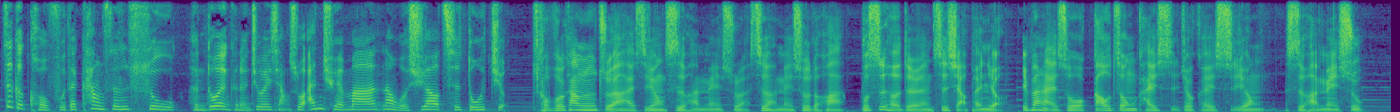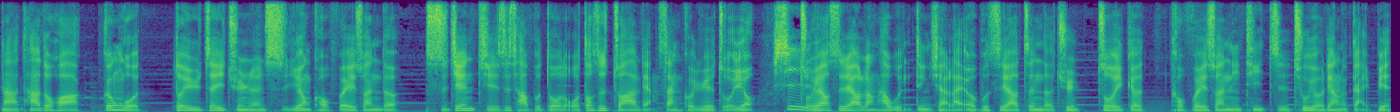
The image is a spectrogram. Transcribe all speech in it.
这个口服的抗生素，很多人可能就会想说，安全吗？那我需要吃多久？口服的抗生素主要还是用四环霉素啊。四环霉素的话，不适合的人是小朋友。一般来说，高中开始就可以使用四环霉素。那它的话，跟我对于这一群人使用口服 A 酸的。时间其实是差不多的，我都是抓两三个月左右，是。主要是要让它稳定下来，而不是要真的去做一个口服 A 酸你体质出油量的改变，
